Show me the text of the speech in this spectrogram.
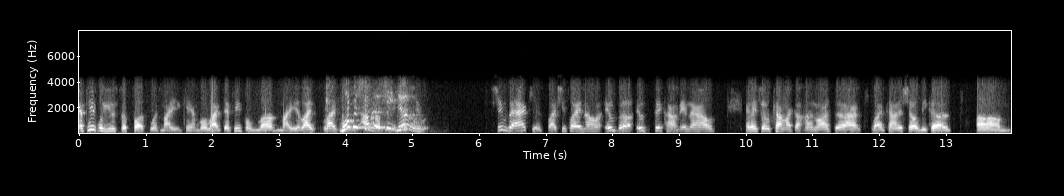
and people used to fuck with Maia Campbell. Like that, people loved Maia. Like like what was she? What did she do? She, she was an actress. Like she played on it was a it was a sitcom in the house and they was kind of like an unorthodox like kind of show because um,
